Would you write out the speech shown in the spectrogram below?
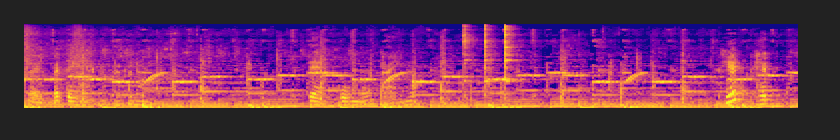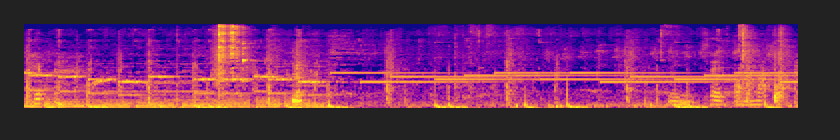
ใส่ประเด็นนะคะพี่น้องแตกวงลงไปเนาะ เผ็ดเผ็ดเผ็ดนะนี่ใส่ของหมักลงไป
